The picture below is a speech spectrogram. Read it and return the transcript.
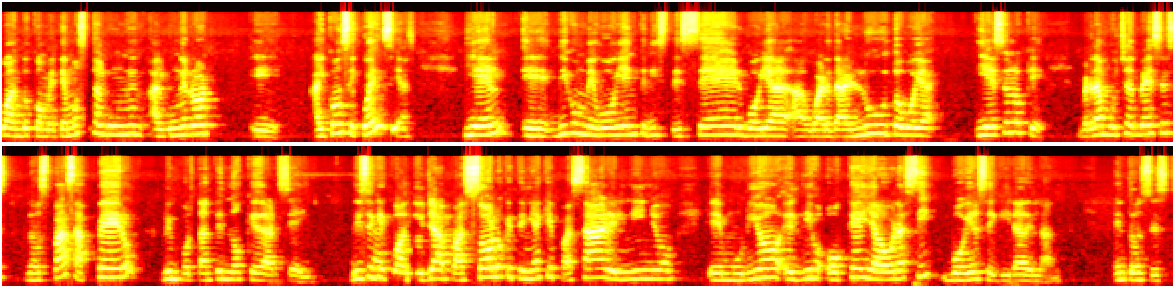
cuando cometemos algún, algún error, eh, hay consecuencias. Y él eh, dijo, me voy a entristecer, voy a, guardar luto, voy a... Y eso es lo que, ¿verdad? Muchas veces nos pasa, pero lo importante es no quedarse ahí. Dice que cuando ya pasó lo que tenía que pasar, el niño eh, murió, él dijo, ok, ahora sí, voy a seguir adelante. Entonces,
